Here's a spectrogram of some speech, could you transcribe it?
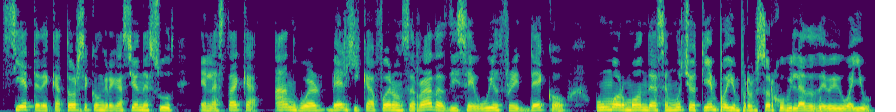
siete de catorce congregaciones sud en la estaca Antwerp, Bélgica, fueron cerradas, dice Wilfrid Deco, un mormón de hace mucho tiempo y un profesor jubilado de BYU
